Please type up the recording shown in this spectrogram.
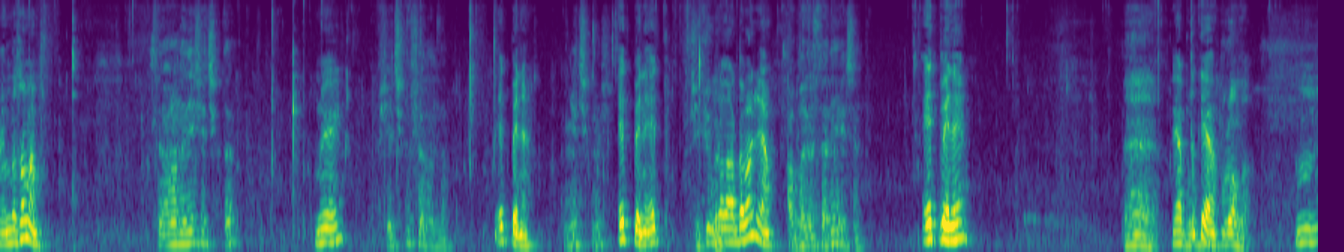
Ben basamam. Senin aranda niye şey çıktı? Ne? Bir şey çıkmış aranda. Et beni. Niye çıkmış? Et beni et. Çekiyor mu? Buralarda var ya. Abla gösterdin ya geçen. Et beni. He. Yaptık Bu- ya. Buramla. Hı.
